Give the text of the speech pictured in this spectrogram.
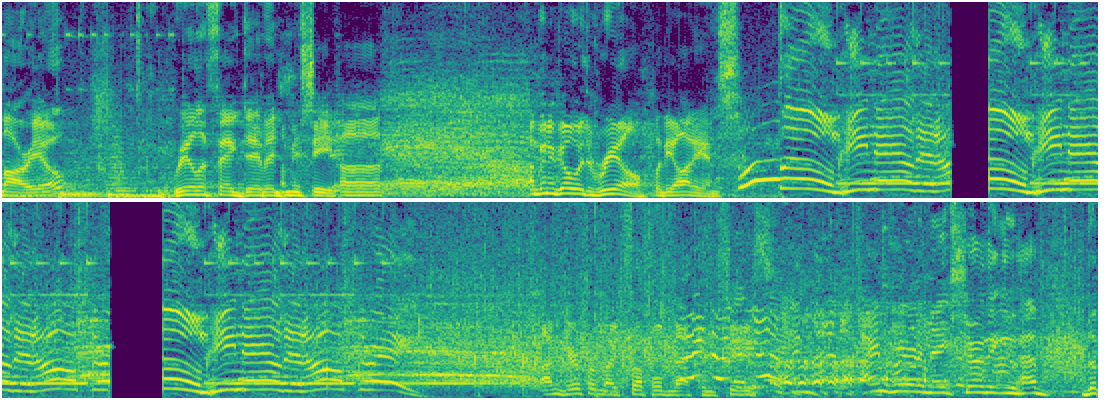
Mario. Real or fake, David? Let me see. Uh, I'm gonna go with real with the audience. Boom! He nailed it. Boom! He for my truffled mac and cheese. I'm here to make sure that you have the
